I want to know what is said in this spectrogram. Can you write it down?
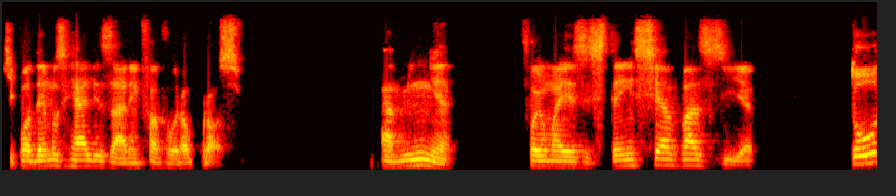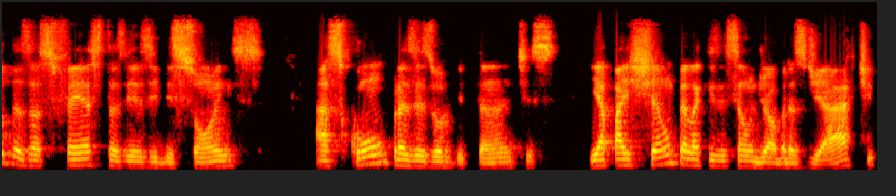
que podemos realizar em favor ao próximo. A minha foi uma existência vazia. Todas as festas e exibições, as compras exorbitantes e a paixão pela aquisição de obras de arte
